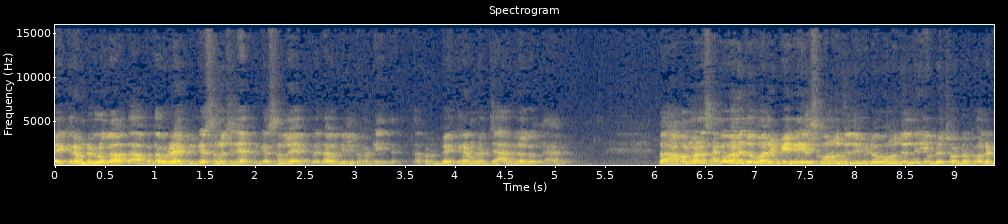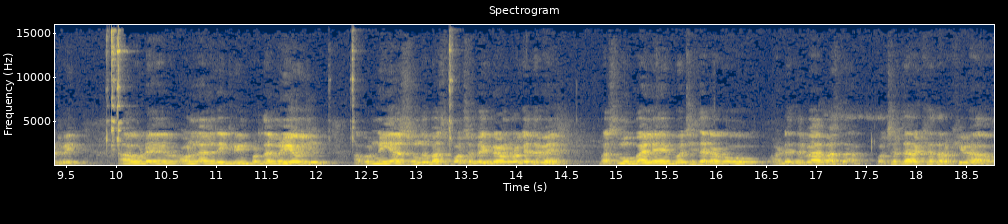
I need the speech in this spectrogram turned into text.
ବ୍ୟାକ୍ଗ୍ରାଉଣ୍ଡରେ ଲଗାଅ ତାପରେ ତା ଗୋଟେ ଆପ୍ଲିକେସନ୍ ଅଛି ସେ ଆପ୍ଲିକେସନ୍ରେ ଆପ୍ କରି ତାକୁ ଡିଲିଟ୍ ହଟେଇ ଦିଅ ତାପରେ ବ୍ୟାକ୍ଗ୍ରାଉଣ୍ଡରେ ଯାହା ବି ଲଗାଅ ତାହା ବି ତ ଆପଣମାନେ ସାଙ୍ଗମାନେ ଯେଉଁମାନେ ବି ରିଲ୍ସ ବନାଉଛନ୍ତି ଭିଡ଼ିଓ ବନାଉଛନ୍ତି ଗୋଟେ ଛୋଟ ଭଲ ଟ୍ରିକ୍ ଆଉ ଗୋଟେ ଅନଲାଇନ୍ରେ ଗ୍ରୀନ୍ ପର୍ଦ୍ଦା ମିଳିଯାଉଛି ଆପଣ ନେଇ ଆସନ୍ତୁ ବାସ୍ ପଛ ବ୍ୟାକଗ୍ରାଉଣ୍ଡ ଲଗେଇଦେବେ ବାସ୍ ମୋବାଇଲ୍ ଆପ୍ ଅଛି ତାକୁ ହଟେଇଦେବେ ଆଉ ବାସ୍ ପଛରେ ଯାହା ରଖିବା ତ ରଖିବା ଆଉ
